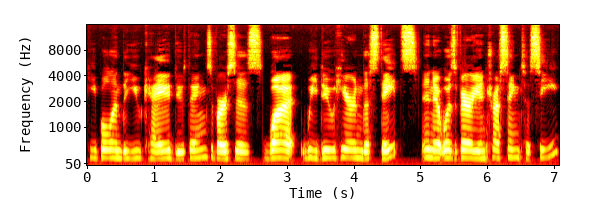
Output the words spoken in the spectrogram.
people in the UK do things versus what we do here in the States, and it was very interesting to see.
